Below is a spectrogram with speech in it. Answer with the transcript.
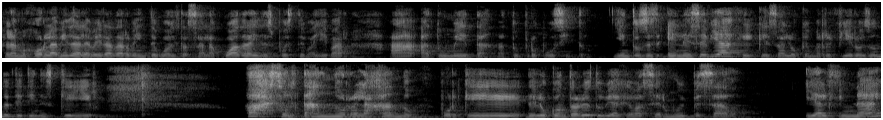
a lo mejor la vida le va a ir a dar 20 vueltas a la cuadra y después te va a llevar a tu meta, a tu propósito. Y entonces en ese viaje, que es a lo que me refiero, es donde te tienes que ir ah, soltando, relajando, porque de lo contrario tu viaje va a ser muy pesado. Y al final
